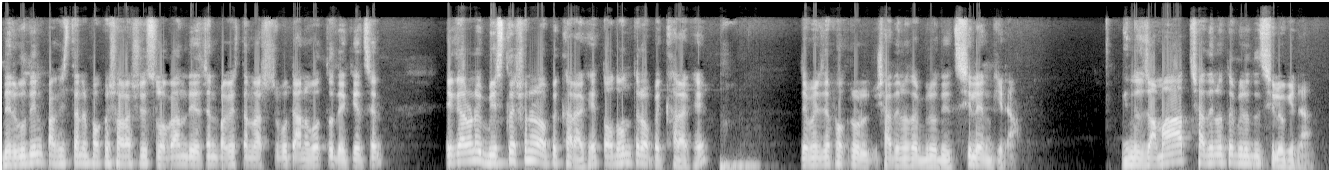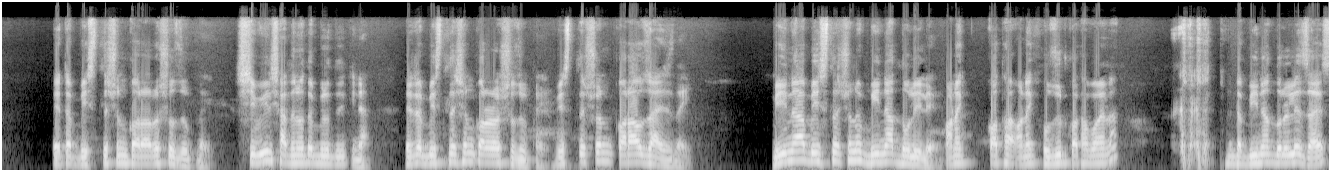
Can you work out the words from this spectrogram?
দীর্ঘদিন পাকিস্তানের পক্ষে সরাসরি স্লোগান দিয়েছেন, পাকিস্তান রাষ্ট্রের প্রতি আনুগত্য দেখিয়েছেন। এ কারণে বিশ্লেষণের অপেক্ষা রাখে, তদন্তের অপেক্ষা রাখে যে মির্জা ফখরুল স্বাধীনতা বিরোধী ছিলেন কিনা। কিন্তু জামাত স্বাধীনতা বিরোধী ছিল কিনা? এটা বিশ্লেষণ করারও সুযোগ নেই। শিবির স্বাধীনতা বিরোধী কিনা? এটা বিশ্লেষণ করারও সুযোগ নেই। বিশ্লেষণ করাও জায়েজ নেই। বিনা বিশ্লেষণে, বিনা দলিলে, অনেক কথা, অনেক হুজুর কথা বলে না? এটা বিনা দলিলে জায়েজ।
